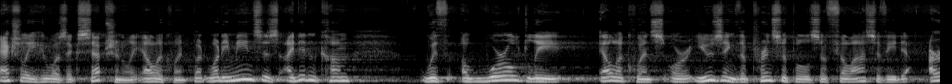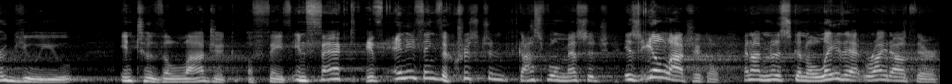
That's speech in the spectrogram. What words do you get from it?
Actually, he was exceptionally eloquent, but what he means is I didn't come with a worldly eloquence or using the principles of philosophy to argue you into the logic of faith. In fact, if anything, the Christian gospel message is illogical. And I'm just going to lay that right out there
